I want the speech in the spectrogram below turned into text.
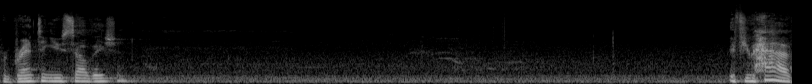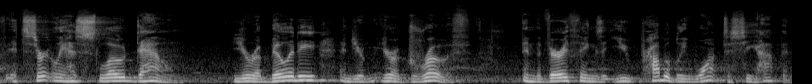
For granting you salvation? If you have, it certainly has slowed down your ability and your, your growth in the very things that you probably want to see happen.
